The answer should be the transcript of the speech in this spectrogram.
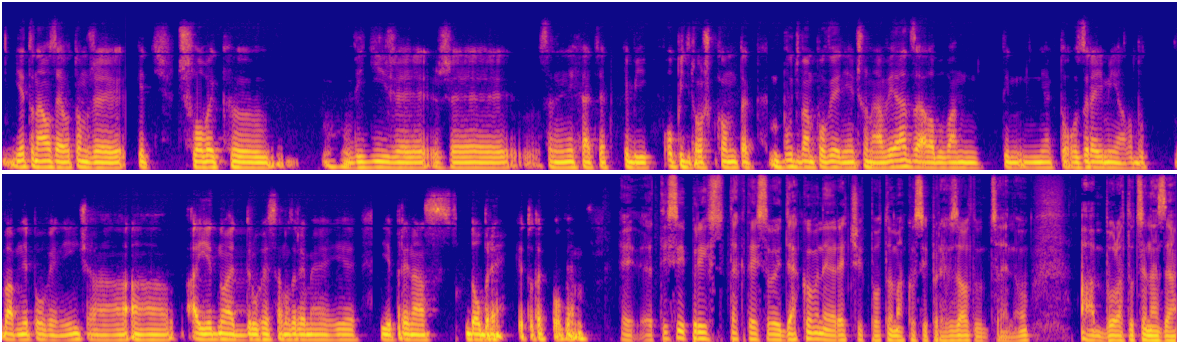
je to naozaj o tom, že keď človek vidí, že, že sa nenecháte ako keby opiť rožkom, tak buď vám povie niečo naviac, alebo vám tým nejak to ozrejmi, alebo vám nepovie nič a, a, a jedno aj druhé samozrejme je, je pre nás dobre, keď to tak poviem. Hej, ty si pri tak tej svojej ďakovnej reči potom, ako si prevzal tú cenu a bola to cena za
